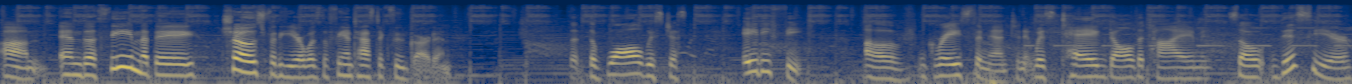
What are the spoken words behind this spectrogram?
Um, and the theme that they chose for the year was the Fantastic Food Garden. The, the wall was just 80 feet of gray cement and it was tagged all the time. So this year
